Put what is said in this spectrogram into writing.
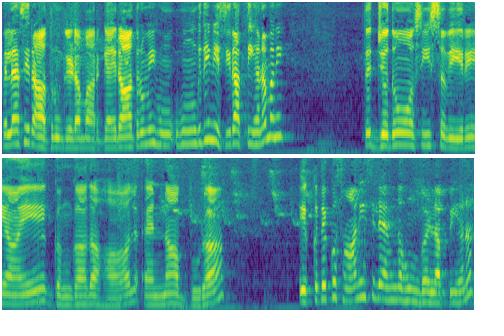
ਪਹਿਲਾਂ ਅਸੀਂ ਰਾਤ ਨੂੰ ਗੇੜਾ ਮਾਰ ਗਏ ਰਾਤ ਨੂੰ ਵੀ ਹੂੰ- ਹੂੰਗਦੀ ਨਹੀਂ ਸੀ, ਰਾਤੀ, ਹੈ ਨਾ ਮਨੀ? ਤੇ ਜਦੋਂ ਅਸੀਂ ਸਵੇਰੇ ਆਏ, ਗੰਗਾ ਦਾ ਹਾਲ ਐਨਾ ਬੁਰਾ, ਇੱਕ ਤੇ ਕੋ ਨਹੀਂ ਸੀ ਲੈ ਹੁੰਦਾ, ਹੂੰਗਣ ਲੱਪੀ ਹੈ ਨਾ?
